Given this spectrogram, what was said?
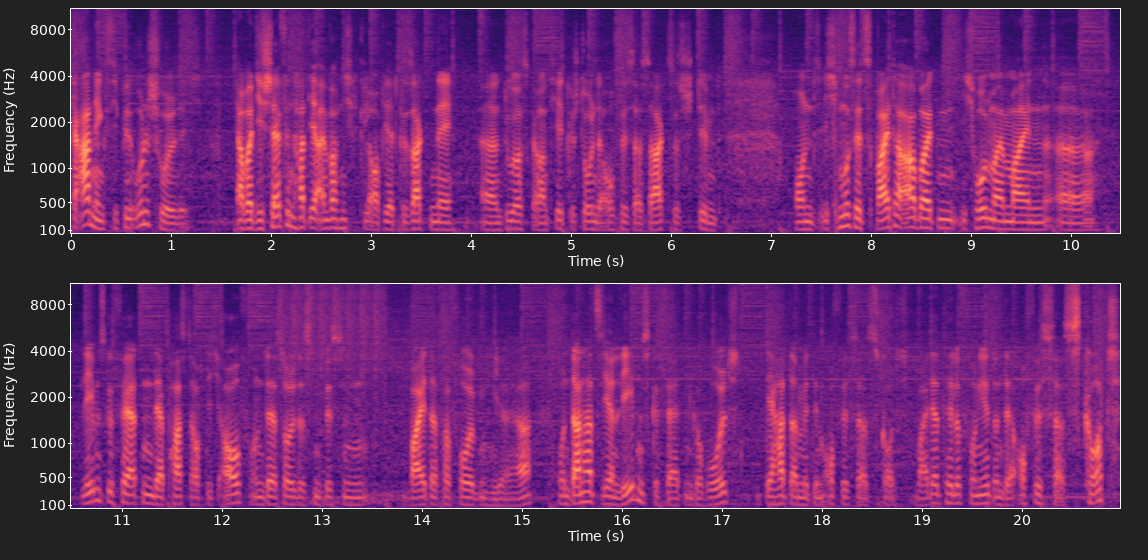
gar nichts, ich bin unschuldig. Aber die Chefin hat ihr einfach nicht geglaubt. Die hat gesagt, nee, äh, du hast garantiert gestohlen. Der Officer sagt, es stimmt. Und ich muss jetzt weiterarbeiten. Ich hole mal meinen äh, Lebensgefährten, der passt auf dich auf und der soll das ein bisschen weiter verfolgen hier. Ja? Und dann hat sie ihren Lebensgefährten geholt. Der hat dann mit dem Officer Scott weiter telefoniert und der Officer Scott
